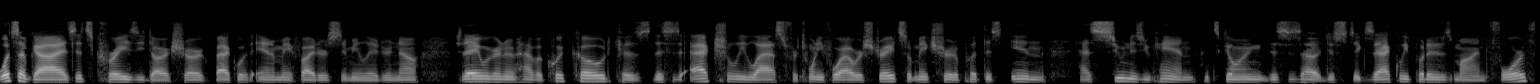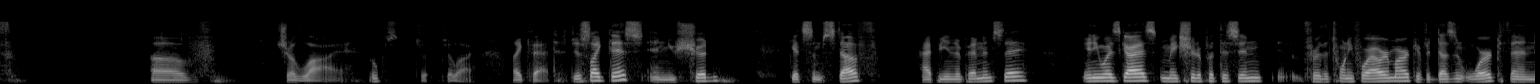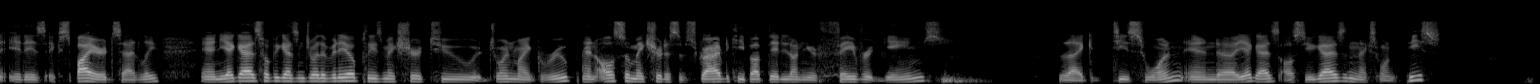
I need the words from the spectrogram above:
What's up, guys? It's Crazy Dark Shark back with Anime Fighter Simulator. Now, today we're going to have a quick code because this is actually lasts for 24 hours straight, so make sure to put this in as soon as you can. It's going, this is how, just exactly put it as mine. 4th of July. Oops, J July. Like that. Just like this, and you should get some stuff. Happy Independence Day. Anyways, guys, make sure to put this in for the 24 hour mark. If it doesn't work, then it is expired, sadly. And yeah, guys, hope you guys enjoy the video. Please make sure to join my group and also make sure to subscribe to keep updated on your favorite games like TS1. And uh, yeah, guys, I'll see you guys in the next one. Peace.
